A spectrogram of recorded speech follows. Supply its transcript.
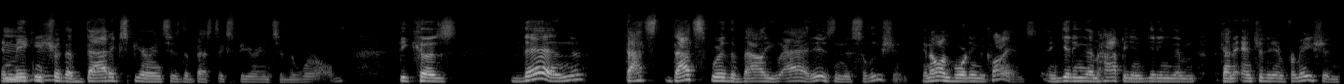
and mm-hmm. making sure that that experience is the best experience in the world because then that's that's where the value add is in the solution and onboarding the clients and getting them happy and getting them to kind of enter the information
